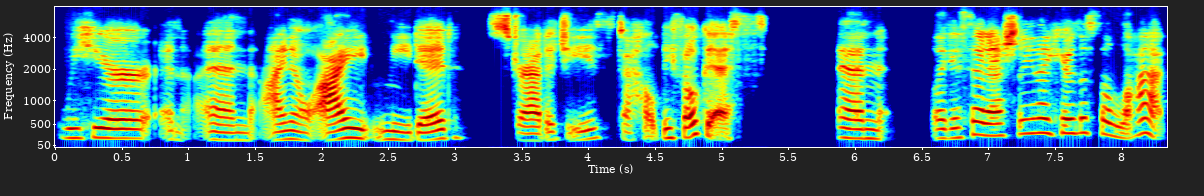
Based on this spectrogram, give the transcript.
We hear, and and I know I needed strategies to help me focus. And Like I said, Ashley and I hear this a lot,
